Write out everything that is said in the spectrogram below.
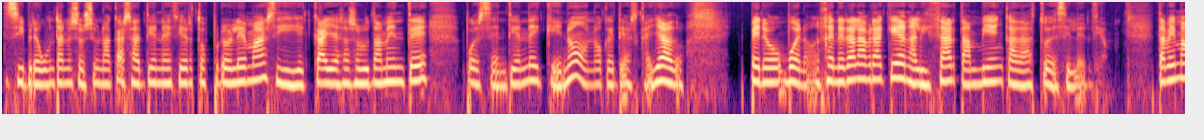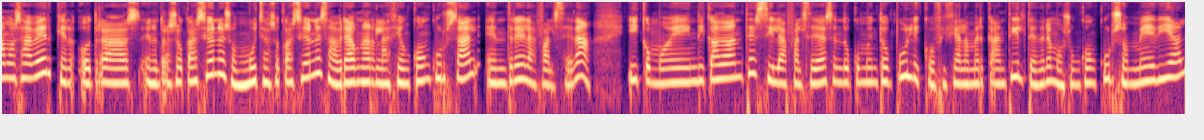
si preguntan eso, si una casa tiene ciertos problemas y callas absolutamente, pues se entiende que no, no que te has callado. Pero bueno, en general habrá que analizar también cada acto de silencio. También vamos a ver que en otras, en otras ocasiones o muchas ocasiones habrá una relación concursal entre la falsedad. Y como he indicado antes, si la falsedad es en documento público, oficial o mercantil, tendremos un concurso medial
